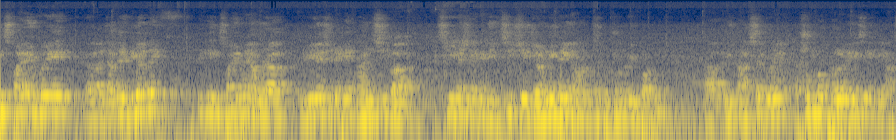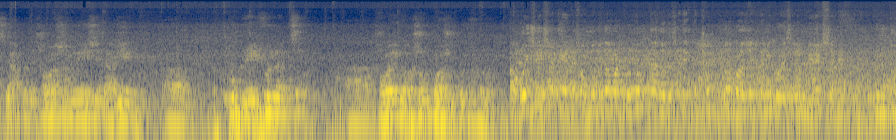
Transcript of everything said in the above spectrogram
ইন্সপায়ার্ড হয়ে যাদের রিয়েল লাইফ থেকে ইন্সপায়ার্ড হয়ে আমরা রিয়েলে সেটাকে আনছি বা স্ক্রিনে সেটাকে দেখছি, সেই জার্নিটাই আমার কাছে প্রচণ্ড ইম্পর্টেন্ট এই কাজটা করে অসম্ভব ভালো লেগেছে। আজকে আপনাদের সবার সামনে এসে দাঁড়িয়ে খুব গ্রেটফুল লাগছে। সবাইকে অসংখ্য অসংখ্য ধন্যবাদ। হইচইয়ের সাথে এটা সম্ভবত আমার প্রথম কাজ, ওদের সাথে একটা ছোট্ট প্রজেক্ট আমি করেছিলাম ডিরেকশনে কিন্তু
